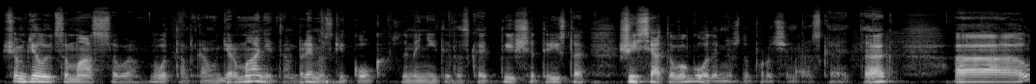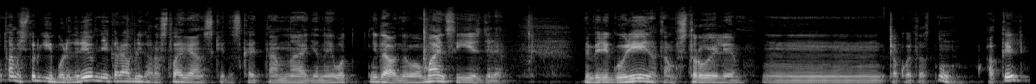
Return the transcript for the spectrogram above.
причем делаются массово. Вот там, скажем, в Германии, там Бременский кок, знаменитый, так сказать, 1360 года, между прочим, так сказать. Так? А, ну, там есть другие более древние корабли, славянские, так сказать, там найдены. Вот недавно его Майнцы ездили на берегу Рейна, там строили какой-то, ну, отель,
